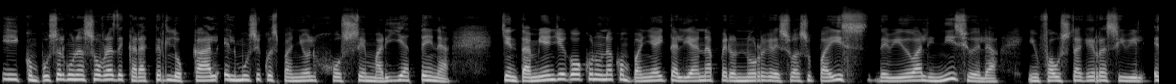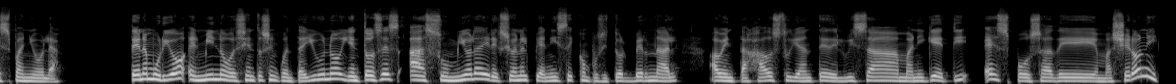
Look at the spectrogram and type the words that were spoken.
y compuso algunas obras de carácter local el músico español José María Tena, quien también llegó con una compañía italiana pero no regresó a su país debido al inicio de la infausta Guerra Civil Española. Tena murió en 1951 y entonces asumió la dirección el pianista y compositor Bernal, aventajado estudiante de Luisa Manighetti, esposa de Mascheroni,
